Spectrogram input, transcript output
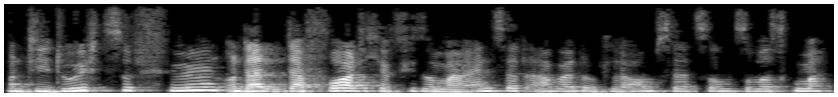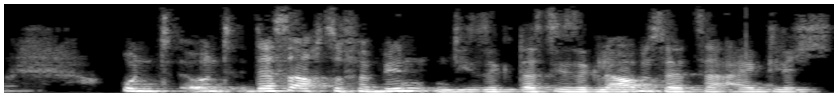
und die durchzufühlen. Und dann davor hatte ich ja viel so Mindset-Arbeit und Glaubenssätze und sowas gemacht. Und, und das auch zu verbinden, diese, dass diese Glaubenssätze eigentlich,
